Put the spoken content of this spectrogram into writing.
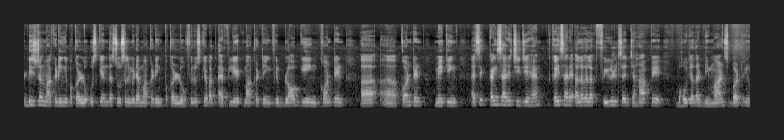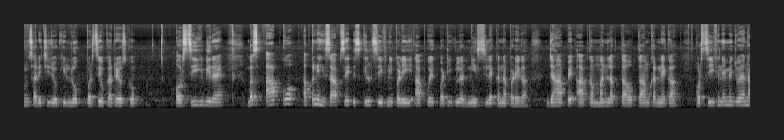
डिजिटल मार्केटिंग ही पकड़ लो, उसके अंदर सोशल मीडिया मार्केटिंग पकड़ लो, फिर उसके बाद एफिलिएट मार्केटिंग फिर ब्लॉगिंग कंटेंट कंटेंट मेकिंग ऐसे कई सारी चीज़ें हैं, कई सारे अलग अलग फील्ड्स है जहाँ पे बहुत ज़्यादा डिमांड्स बढ़ रही हैं उन सारी चीज़ों की, लोग परस्यू कर रहे हैं उसको और सीख भी रहे बस आपको अपने हिसाब से स्किल सीखनी पड़ेगी, आपको एक पर्टिकुलर नीच सिलेक्ट करना पड़ेगा, जहाँ पे आपका मन लगता हो काम करने का और सीखने में जो है ना,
